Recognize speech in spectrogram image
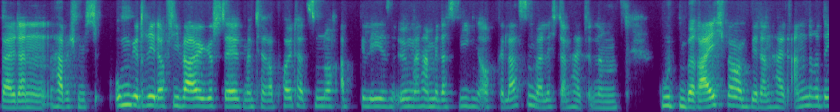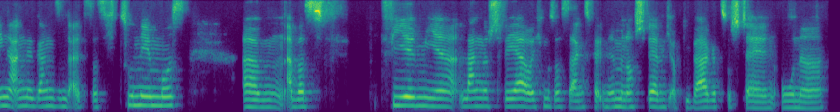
weil dann habe ich mich umgedreht auf die Waage gestellt, mein Therapeut hat es nur noch abgelesen. Irgendwann haben wir das Wiegen auch gelassen, weil ich dann halt in einem guten Bereich war und wir dann halt andere Dinge angegangen sind, als dass ich zunehmen muss. Ähm, aber es fiel mir lange schwer, aber ich muss auch sagen, es fällt mir immer noch schwer, mich auf die Waage zu stellen, ohne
